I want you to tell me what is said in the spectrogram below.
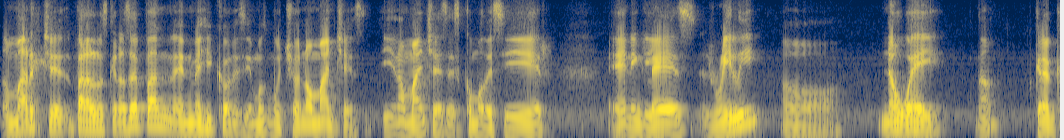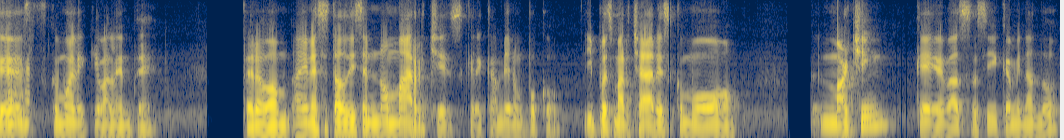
No marches. Para los que no sepan, en México decimos mucho no manches. Y no manches es como decir en inglés really o no way, ¿no? Creo que es como el equivalente. Pero um, ahí en ese estado dicen no marches, que le cambian un poco. Y pues marchar es como marching, que vas así caminando.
